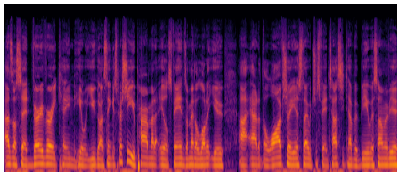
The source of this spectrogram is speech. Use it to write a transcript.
As I said, very, very keen to hear what you guys think, especially you Parramatta Eels fans. I met a lot of you uh, out at the live show yesterday, which was fantastic to have a beer with some of you.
